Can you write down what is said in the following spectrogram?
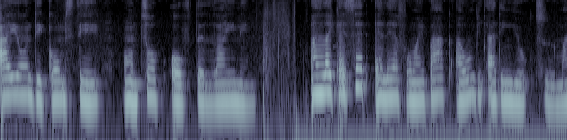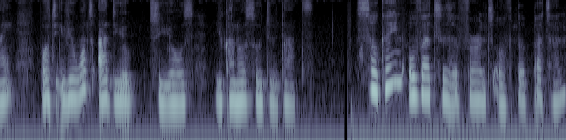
iron the gum stay on top of the lining. And like I said earlier for my back, I won't be adding yoke to mine. But if you want to add yoke to yours, you can also do that. So going over to the front of the pattern,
